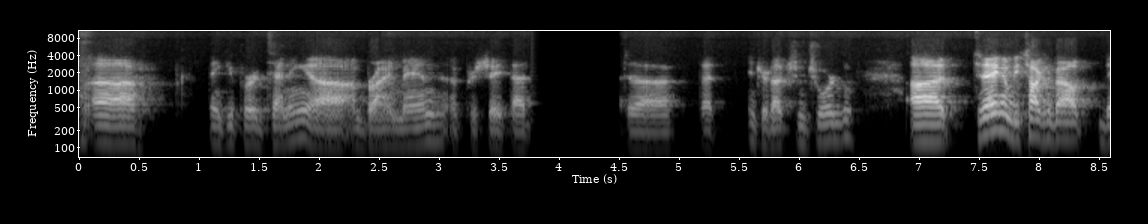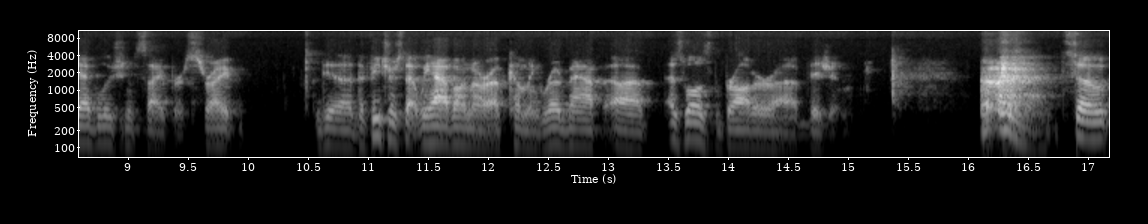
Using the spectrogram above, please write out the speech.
Uh, thank you for attending. Uh, I'm Brian Mann. I appreciate that uh, that introduction, Jordan. Uh, today, I'm going to be talking about the evolution of Cypress, right? The the features that we have on our upcoming roadmap, uh, as well as the broader uh, vision. so,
